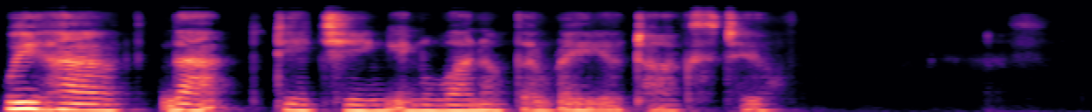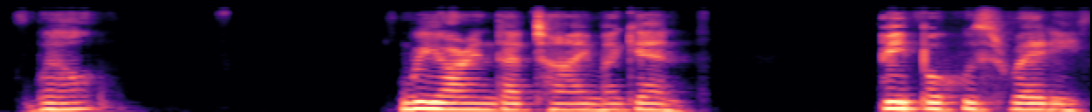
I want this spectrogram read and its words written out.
We have that teaching in one of the radio talks too. Well, we are in that time again. People who's ready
